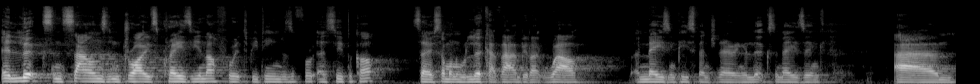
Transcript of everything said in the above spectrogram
it looks and sounds and drives crazy enough for it to be deemed as a, a supercar. So someone would look at that and be like, "Wow, amazing piece of engineering! It looks amazing." Um,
